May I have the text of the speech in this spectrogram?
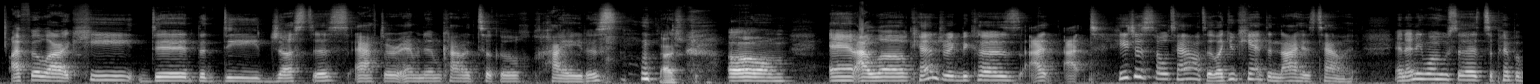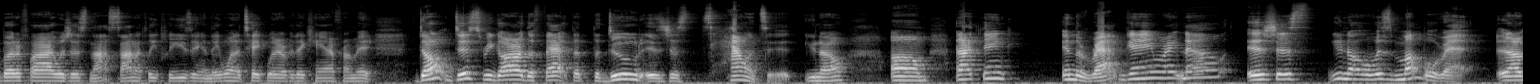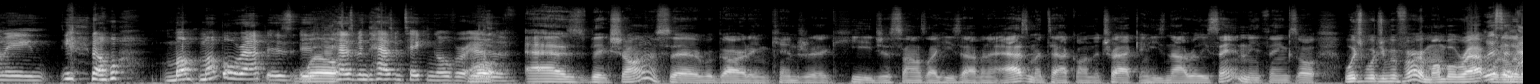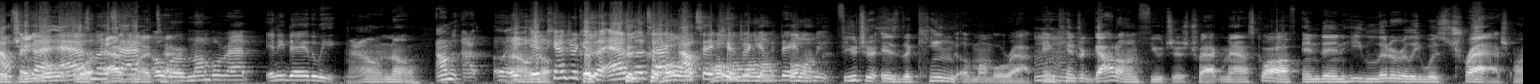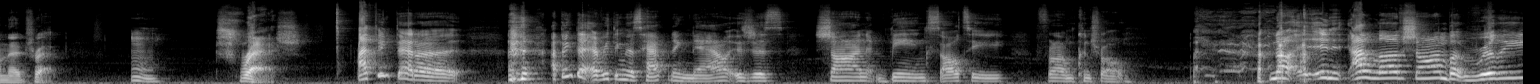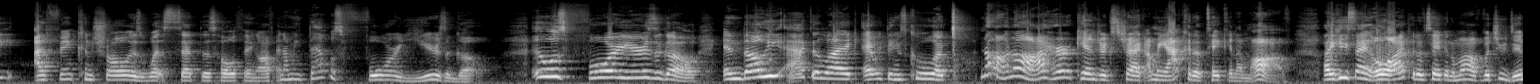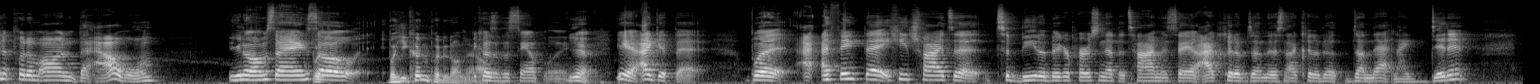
I feel like he did the deed justice after Eminem kind of took a hiatus. That's true. Um, and I love Kendrick because I, I he's just so talented. Like you can't deny his talent. And anyone who says to pimp a butterfly was just not sonically pleasing and they want to take whatever they can from it, don't disregard the fact that the dude is just talented, you know? Um, and I think in the rap game right now, it's just, you know, it's mumble rap. I mean, you know, mumble rap is, is Well- has been has been taking over Well, as of as Big Sean said regarding Kendrick, he just sounds like he's having an asthma attack on the track, and he's not really saying anything. So, which would you prefer, mumble rap with a little I'll take an asthma or attack, asthma attack? over mumble rap any day of the week. I don't know. I'm, I, uh, I don't if, know. if Kendrick is an asthma attack, hold I'll take hold Kendrick hold any day of the week. Future is the king of mumble rap, Mm-hmm. and Kendrick got on Future's track "Mask Off," and then he literally was trash on that track. Mm. Trash. I think that uh, I think that everything that's happening now is just Sean being salty from Control. no, and I love Sean, but really, I think Control is what set this whole thing off. And I mean, that was four years ago. It was four years ago. And though he acted like everything's cool, like, no, no, I heard Kendrick's track. I mean, I could have taken him off. Like he's saying, oh, I could have taken him off, but you didn't put him on the album. You know what I'm saying? But, so but he couldn't put it on that because album. of the sampling. Yeah. Yeah, I get that. But I, I think that he tried to to be the bigger person at the time and say I could have done this and I could have done that and I didn't.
